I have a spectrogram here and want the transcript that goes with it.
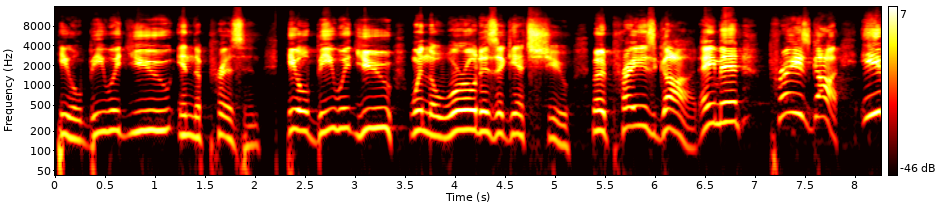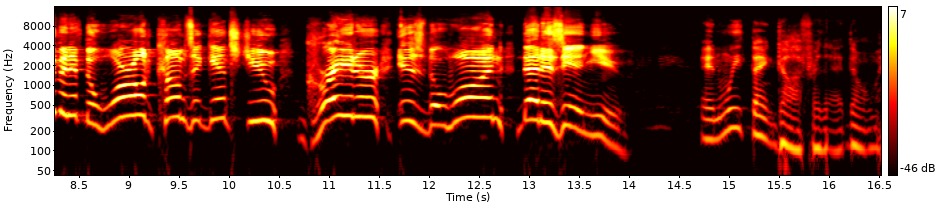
He will be with you in the prison. He will be with you when the world is against you. But praise God. Amen. Praise God. Even if the world comes against you, greater is the one that is in you. And we thank God for that, don't we?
